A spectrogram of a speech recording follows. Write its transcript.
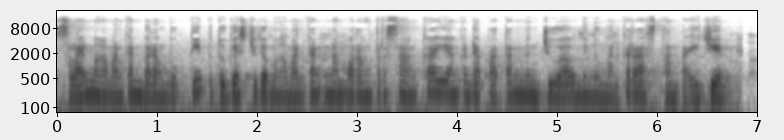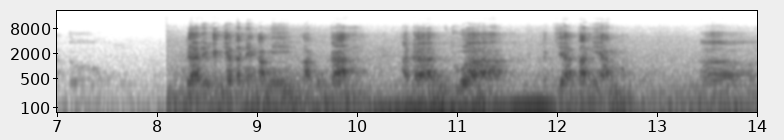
Selain mengamankan barang bukti, petugas juga mengamankan enam orang tersangka yang kedapatan menjual minuman keras tanpa izin. Dari kegiatan yang kami lakukan, ada dua kegiatan yang uh,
